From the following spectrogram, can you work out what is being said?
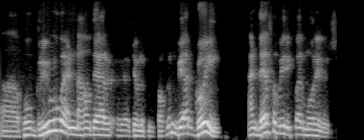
uh, who grew and now they are uh, developing problem. We are growing and therefore we require more energy.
